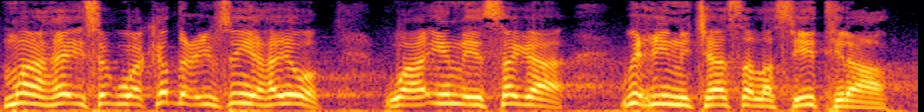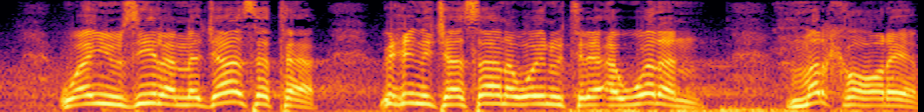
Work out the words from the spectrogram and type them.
maaha isagu waa ka daciifsan yahayoo waa in isaga wixii nijaasa la sii tiraa. Wa an yusiila najaasata wixii nijaasaana waa inuu tiraa awalan marka hore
